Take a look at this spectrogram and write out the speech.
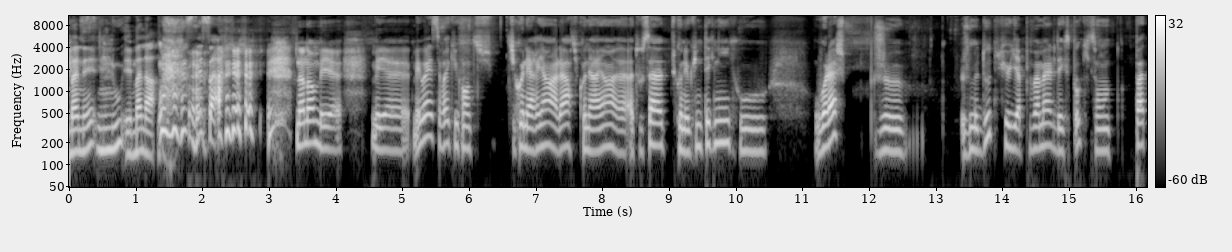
Manet Minou et Mana c'est ça. non, non, mais, euh, mais, euh, mais ouais, c'est vrai que quand tu, tu connais rien à l'art, tu connais rien à, à tout ça, tu connais aucune technique ou, voilà, je, je, je me doute qu'il y a pas mal d'expos qui sont pas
